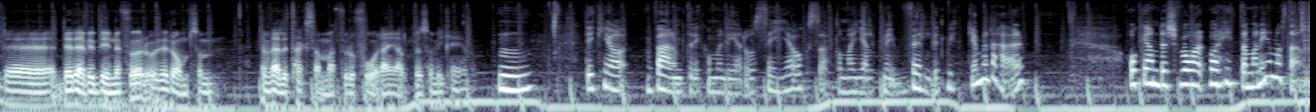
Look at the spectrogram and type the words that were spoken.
Det, det, är det vi brinner för och det är de som är väldigt tacksamma för att få den hjälpen som vi kan ge dem. Mm. Det kan jag varmt rekommendera och säga också att de har hjälpt mig väldigt mycket med det här. Och Anders, var, var hittar man er någonstans?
